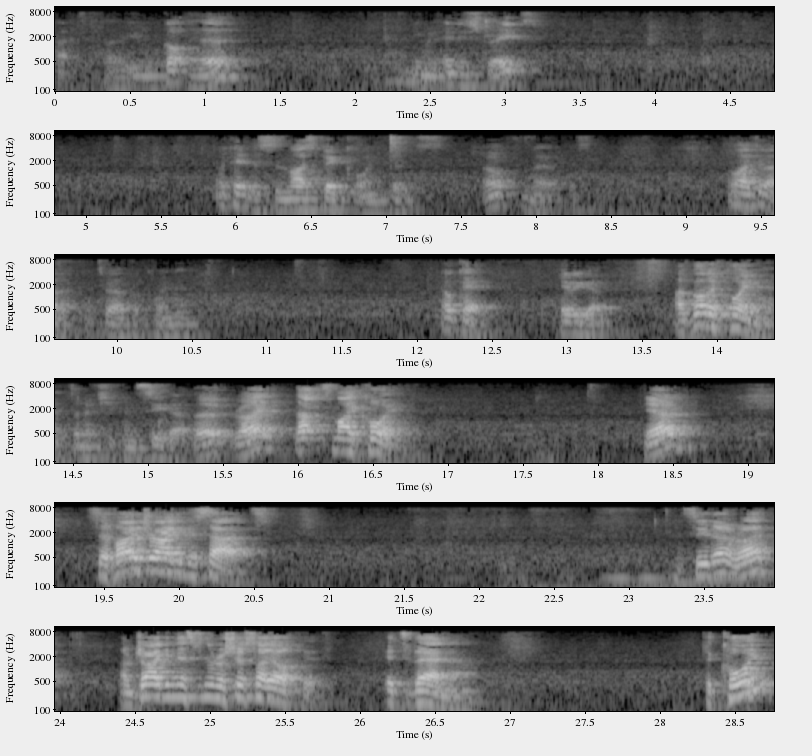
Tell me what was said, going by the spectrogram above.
I've even got here, even illustrate. Okay, this is a nice big coin. oh, no. Oh, I do have, I do have a coin here. Okay, here we go. I've got a coin here. I don't know if you can see that though, right? That's my coin. Yeah? So if I drag this out, you see that, right? I'm dragging this from the Rosh Hashanah. It's there now. The coin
